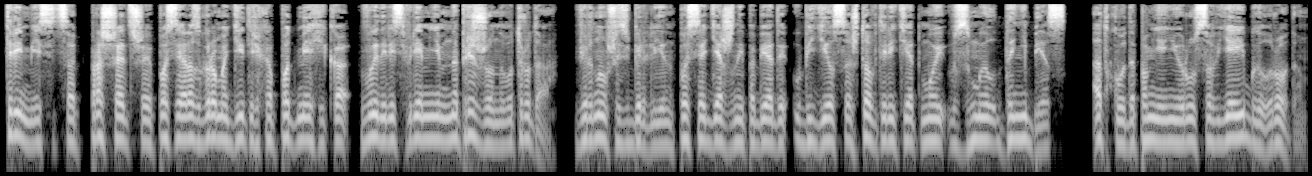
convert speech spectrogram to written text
Три месяца, прошедшие после разгрома Дитриха под Мехико, выдались временем напряженного труда. Вернувшись в Берлин после одержанной победы, убедился, что авторитет мой взмыл до небес, откуда, по мнению русов, я и был родом.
